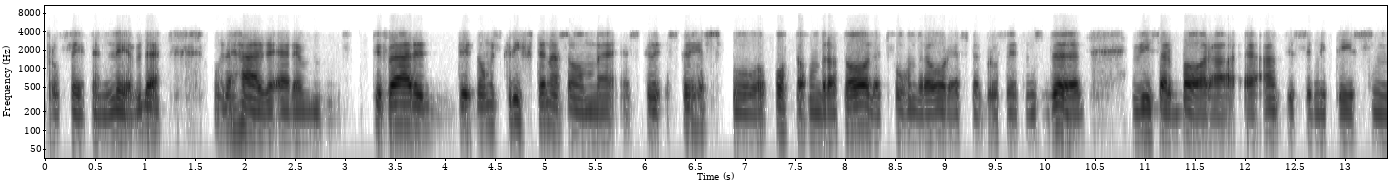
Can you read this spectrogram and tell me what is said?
profeten levde. Och det här är tyvärr de skrifterna som eh, skrevs på 800-talet, 200 år efter profetens död, visar bara eh, antisemitism,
